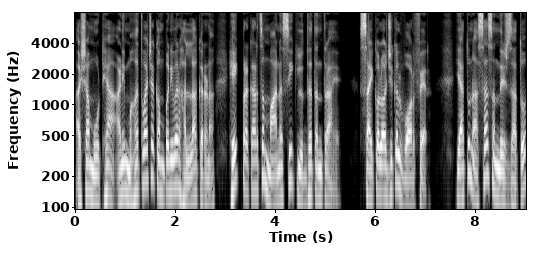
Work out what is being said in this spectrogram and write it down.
अशा मोठ्या आणि महत्त्वाच्या कंपनीवर हल्ला करणं हे एक प्रकारचं मानसिक युद्धतंत्र आहे. सायकोलॉजिकल वॉरफेअर यातून असा संदेश जातो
